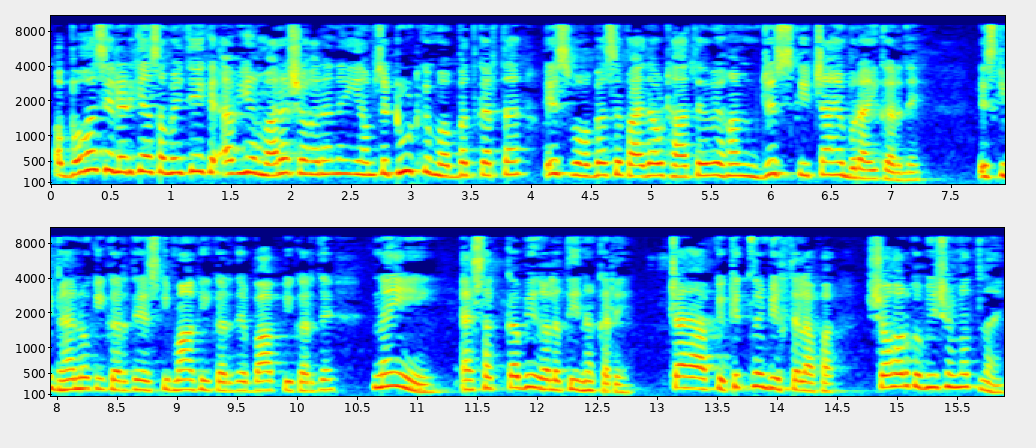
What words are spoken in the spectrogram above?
اور بہت سی لڑکیاں سمجھتی ہیں کہ اب یہ ہمارا شوہر ہے نا، یہ ہم سے ٹوٹ کے محبت کرتا ہے۔ اس محبت سے فائدہ اٹھاتے ہوئے ہم جس کی چاہے برائی کر دیں۔ اس کی بہنوں کی کر دیں اس کی ماں کی کر دیں باپ کی کر دیں نہیں، ایسا کبھی غلطی نہ کرے چاہے آپ کے کتنے بھی اختلافات، شوہر کو بیچ میں مت لائیں۔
